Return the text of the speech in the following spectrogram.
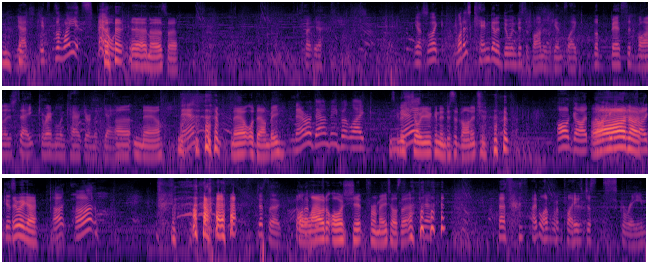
reason. Yacht. It's the way it's spelled. yeah, no, that's fair. but yeah. Yeah, so like, what is Ken gonna do in disadvantage against like the best advantage state Gremlin character in the game? Uh, now. Nah? now or down B. Narrow down B, but like. He's gonna show you can in disadvantage. Oh god. No, oh no! Focus. Here we go. Oh, oh. Just a, A loud or shit from Aetos there. Yeah. That's, I love when players just scream.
